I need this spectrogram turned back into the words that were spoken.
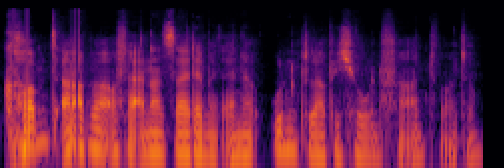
kommt aber auf der anderen Seite mit einer unglaublich hohen Verantwortung.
